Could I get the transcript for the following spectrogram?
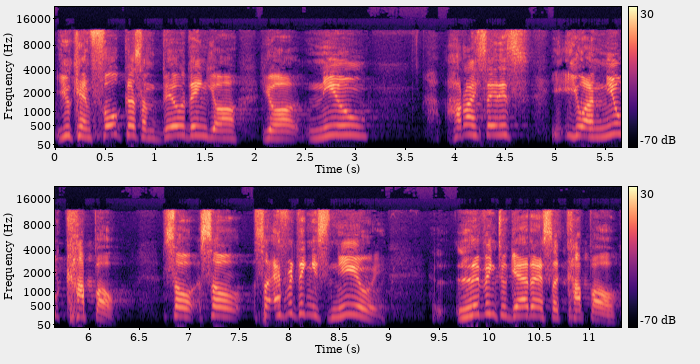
You can focus on building your, your new, how do I say this? You are a new couple. So, so, so everything is new. Living together as a couple,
